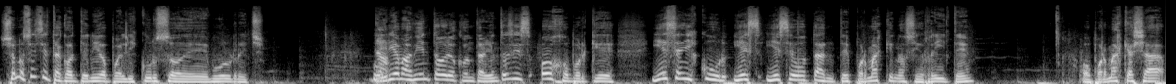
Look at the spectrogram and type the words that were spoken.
yo no sé si está contenido por el discurso de Bullrich. No. Diría más bien todo lo contrario. Entonces, ojo, porque. Y ese discurso, y, es, y ese votante, por más que nos irrite, o por más que haya,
